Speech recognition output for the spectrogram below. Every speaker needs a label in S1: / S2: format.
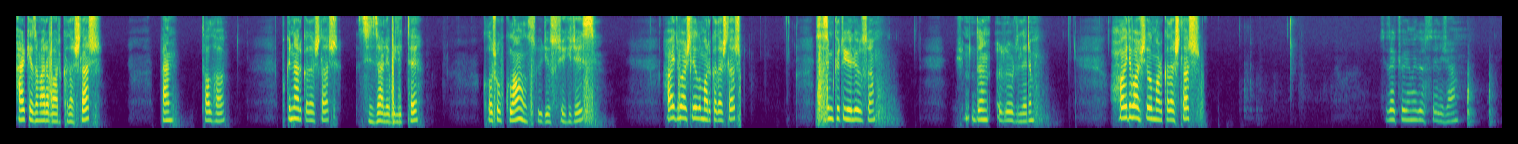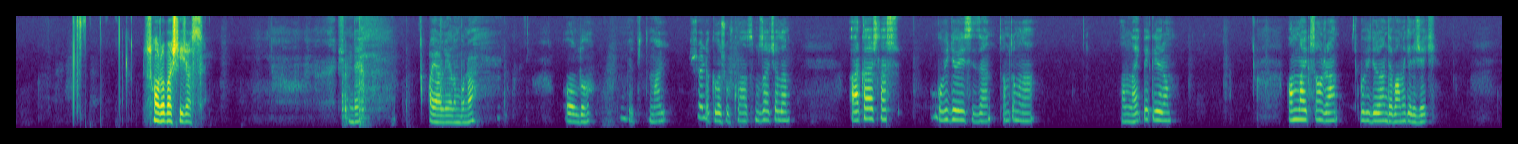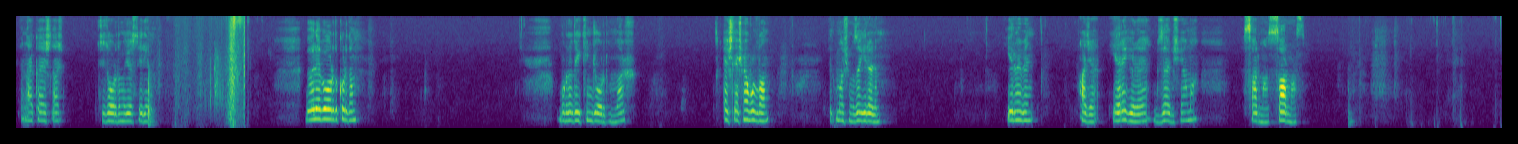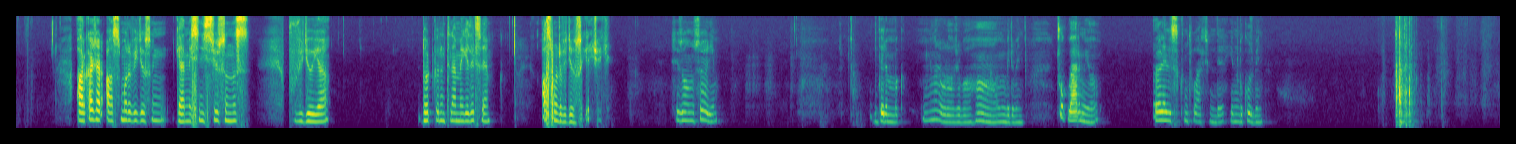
S1: Herkese merhaba arkadaşlar. Ben Talha. Bugün arkadaşlar sizlerle birlikte Clash of Clans videosu çekeceğiz. Haydi başlayalım arkadaşlar. Sesim kötü geliyorsa şimdiden özür dilerim. Haydi başlayalım arkadaşlar. Size köyümü göstereceğim. Sonra başlayacağız. Şimdi ayarlayalım bunu. Oldu. Büyük ihtimal şöyle Clash of Clans'ımızı açalım. Arkadaşlar bu videoyu sizden tam tamına 10 like bekliyorum. 10 like sonra bu videodan devamı gelecek. Yani arkadaşlar size ordumu göstereyim. Böyle bir ordu kurdum. Burada da ikinci ordum var. Eşleşme buldum. İlk maçımıza girelim. 20 bin acı yere göre güzel bir şey ama sarmaz sarmaz. Arkadaşlar Asmır videosunun gelmesini istiyorsanız bu videoya 4 görüntülenme gelirse Asmır videosu gelecek. Size onu söyleyeyim. Gidelim bak. Neler var acaba? Ha 11 bin. Çok vermiyor. Öyle bir sıkıntı var şimdi. 29 bin.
